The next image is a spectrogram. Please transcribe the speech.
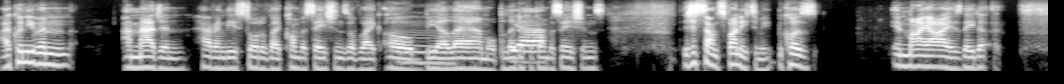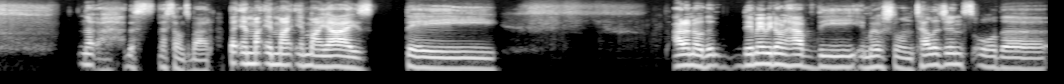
I couldn't even imagine having these sort of like conversations of like oh Mm. BLM or political Yeah. conversations. It just sounds funny to me because in my eyes they don't no this that sounds bad but in my in my in my eyes they I don't know they, they maybe don't have the emotional intelligence or the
